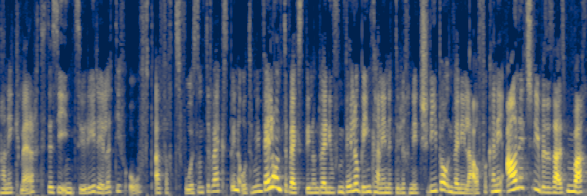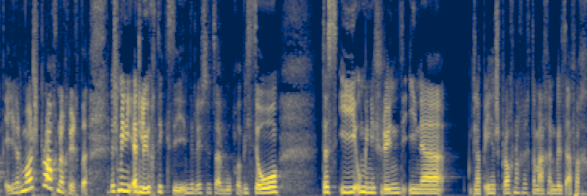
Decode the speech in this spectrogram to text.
habe ich gemerkt, dass ich in Zürich relativ oft einfach zu Fuß unterwegs bin oder mit dem Velo unterwegs bin. Und wenn ich auf dem Velo bin, kann ich natürlich nicht schreiben und wenn ich laufe, kann ich auch nicht schreiben. Das heißt, man macht eher mal Sprachnachrichten. Das war meine Erleuchtung in den letzten zwei Wochen. Wieso, dass ich und meine Freundinnen, ich glaube, eher Sprachnachrichten machen, weil es einfach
